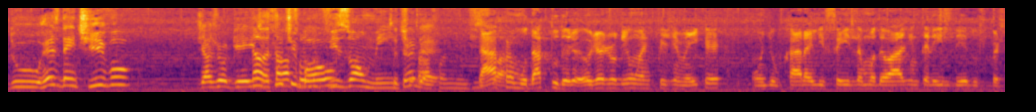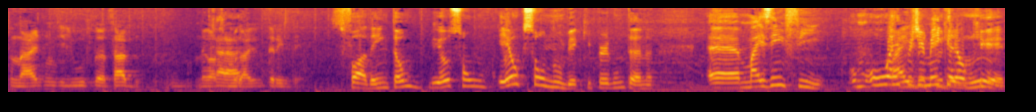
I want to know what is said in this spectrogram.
do Resident Evil, já joguei Não, de eu tava futebol. falando visualmente. Você tem eu uma tava ideia? falando visual. Dá pra mudar tudo. Eu já joguei um RPG Maker onde o cara ele fez a modelagem 3D dos personagens, ele usa, sabe, um negócio Caralho. de modelagem 3D. Foda, hein? então eu sou um, eu que sou um noob aqui perguntando. É, mas enfim, o, o RPG Maker é o quê?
